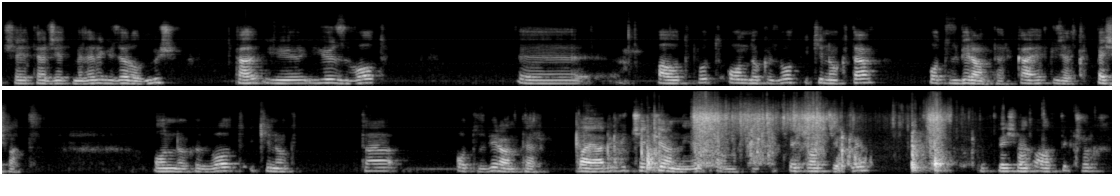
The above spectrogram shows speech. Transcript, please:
şey tercih etmeleri güzel olmuş. Ka- 100 volt e, output 19 volt 2.31 amper. Gayet güzel. 45 watt. 19 volt 2.31 amper. Bayağı bir güç çekiyor anlıyoruz. 45 watt çekiyor. 45 watt artık çok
